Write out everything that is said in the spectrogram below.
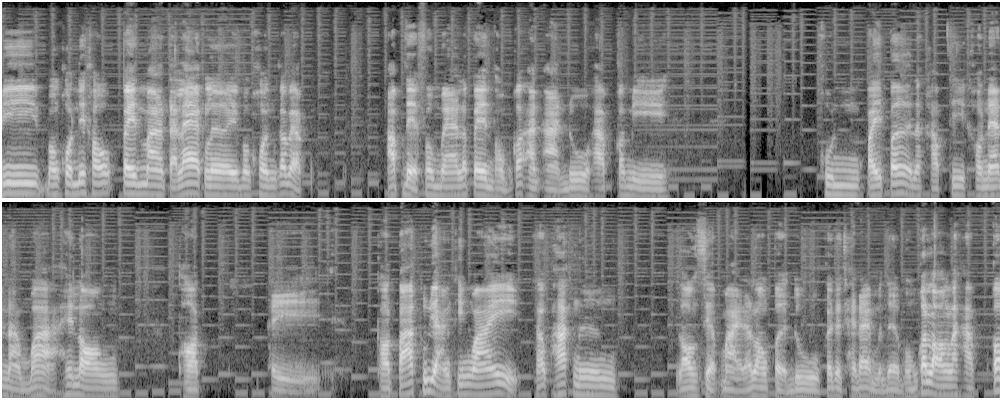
มีบางคนที่เขาเป็นมาแต่แรกเลย บางคนก็แบบอัปเดตเฟิร์มแวร์แล้วเป็นผมก็อ่านอ่านดูครับ ก็มีคุณไปเปอร์นะครับ ที่เขาแนะนำว่าให้ลองถอดไอถอดปลั๊กทุกอย่างทิ้งไว้สักพักหนึ่งลองเสียบใหม่แล้วลองเปิดดูก็จะใช้ได้เหมือนเดิม ผมก็ลองแล้วครับ ก็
